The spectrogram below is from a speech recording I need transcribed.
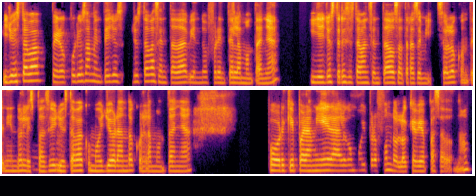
y yo estaba, pero curiosamente ellos, yo estaba sentada viendo frente a la montaña y ellos tres estaban sentados atrás de mí, solo conteniendo el espacio y yo estaba como llorando con la montaña porque para mí era algo muy profundo lo que había pasado, ¿no?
